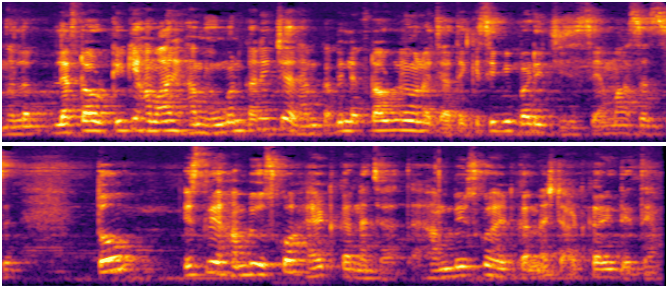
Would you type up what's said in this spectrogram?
मतलब लेफ़्ट आउट क्योंकि हमारे, हम ह्यूमन का नेचर हम कभी लेफ़्ट आउट नहीं होना चाहते किसी भी बड़ी चीज़ से मासस से। तो इसलिए हम भी उसको हेट करना चाहते हैं, हम भी उसको हेट करना स्टार्ट कर ही देते हैं।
